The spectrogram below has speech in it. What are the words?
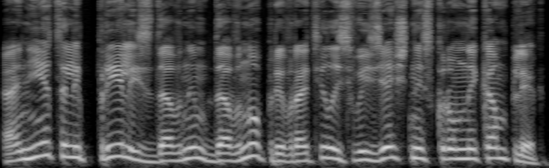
а не это ли прелесть давным-давно превратилась в изящный скромный комплект?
